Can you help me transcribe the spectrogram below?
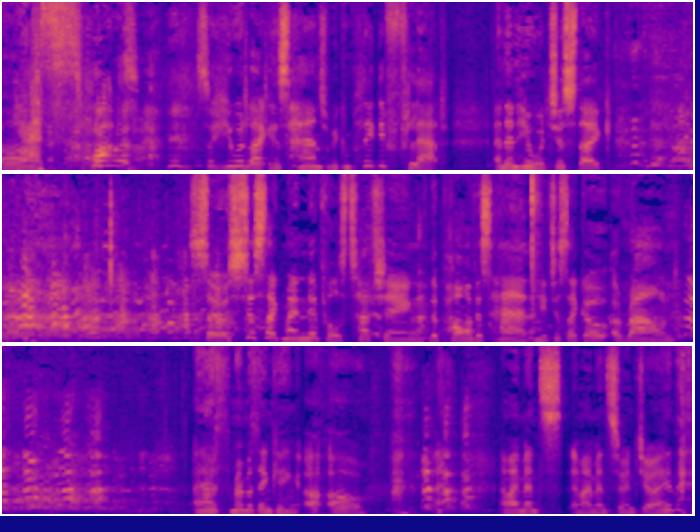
Oh. Yes. What? So he would like his hands would be completely flat, and then he would just like. So it was just like my nipples touching the palm of his hand, and he'd just like go around. And I remember thinking, oh, oh. am I meant? Am I meant to enjoy this?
